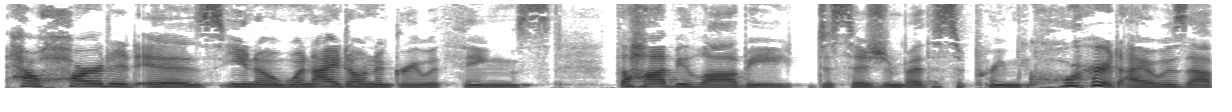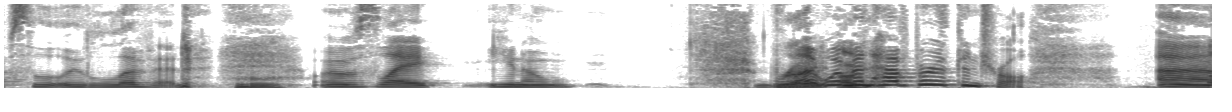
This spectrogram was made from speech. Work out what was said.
how hard it is, you know, when I don't agree with things. The Hobby Lobby decision by the Supreme Court, I was absolutely livid. Mm. It was like, you know, right. let women okay. have birth control. Um,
